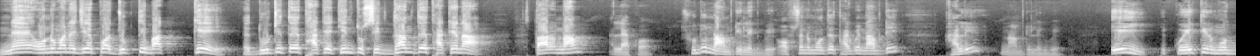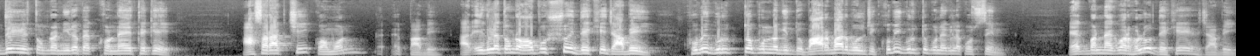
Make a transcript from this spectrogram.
ন্যায় অনুমানে যে পদ যুক্তি বাক্যে দুটিতে থাকে কিন্তু সিদ্ধান্তে থাকে না, তার নাম লেখো। শুধু নামটি লিখবে। অপশানের মধ্যে থাকবে নামটি, খালি নামটি লিখবে। এই কয়েকটির মধ্যেই তোমরা নিরপেক্ষ ন্যায় থেকে আশা রাখছি কমন পাবে। আর এগুলো তোমরা অবশ্যই দেখে যাবেই। খুবই গুরুত্বপূর্ণ কিন্তু বারবার বলছি, খুবই গুরুত্বপূর্ণ এগুলো কোশ্চেন একবার না একবার হলেও দেখে যাবেই।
